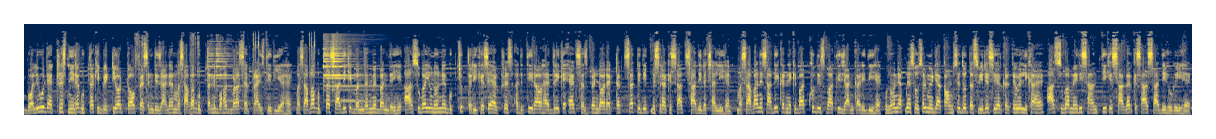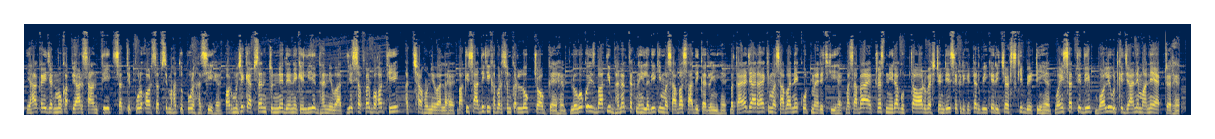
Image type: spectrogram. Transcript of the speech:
Bollywood actress Neera Gupta की बेटी और top fashion designer Masaba Gupta ने बहुत बड़ा सरप्राइज़ दे दिया है। मसाबा गुप्ता शादी के बंधन में बन गई है। आज सुबह ही उन्होंने गुपचुप तरीके से एक्ट्रेस अदिति राव हैदरी के एक्स हस्बैंड और एक्टर सत्यदीप मिश्रा के साथ शादी रचा ली है। मसाबा ने शादी करने के बाद खुद इस बात की जानकारी दी है। उन्होंने अपने सोशल मीडिया अकाउंट ऐसी दो तस्वीरें शेयर करते हुए लिखा है, आज सुबह मेरी शांति के सागर के साथ शादी हो गई है। यहाँ कई जन्मों का प्यार, शांति, सत्यपूर्ण और सबसे महत्वपूर्ण हँसी है। और मुझे कैप्शन चुनने देने के लिए धन्यवाद। ये सफ़र बहुत ही अच्छा होने वाला है। बाकी शादी की खबर सुनकर लोग चौक गए हैं। लोगों को इस बात की भनक तक नहीं लगी कि मसाबा शादी कर रही हैं। बताया जा रहा है कि मसाबा ने कोर्ट मैरिज की है। मसाबा एक्ट्रेस नीरा गुप्ता और वेस्ट इंडीज के क्रिकेटर वी के रिचर्ड्स की बेटी है। वही सत्यदीप बॉलीवुड के जाने माने एक्टर है।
